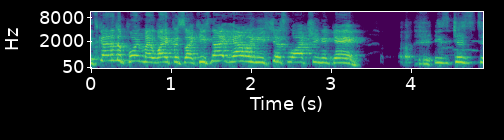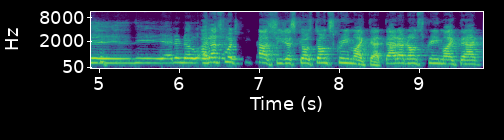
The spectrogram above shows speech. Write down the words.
It's kind of the point my wife is like, he's not yelling, he's just watching a game. He's just uh, i don't know So that's what she does. She just goes, don't scream like that. That I don't scream like that.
